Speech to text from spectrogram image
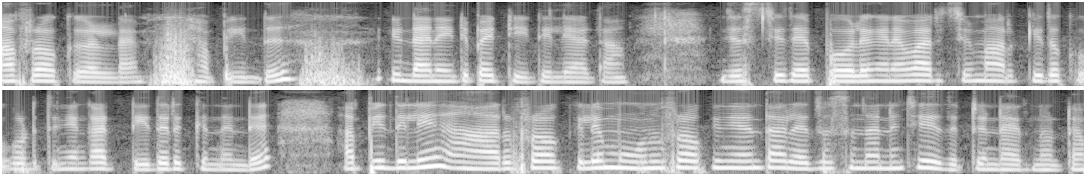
ആ ഫ്രോക്കുകളുടെ. അപ്പോൾ ഇത് ഇടാനായിട്ട് പറ്റിയിട്ടില്ല കേട്ടോ ജസ്റ്റ് ഇതേപോലെ ഇങ്ങനെ വരച്ച് മാർക്ക് ചെയ്തൊക്കെ കൊടുത്ത് ഞാൻ കട്ട് ചെയ്തെടുക്കുന്നുണ്ട്. അപ്പോൾ ഇതിൽ ആറ് ഫ്രോക്കിൽ മൂന്ന് ഫ്രോക്ക് ഞാൻ തലേ ദിവസം തന്നെ ചെയ്തിട്ടുണ്ടായിരുന്നു കേട്ടോ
